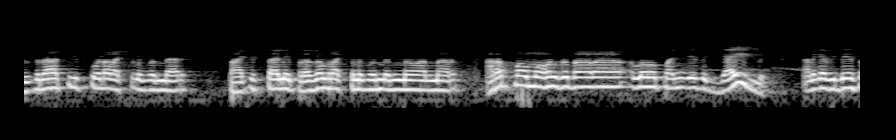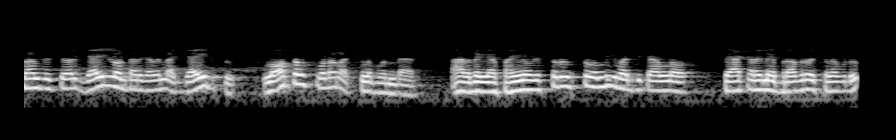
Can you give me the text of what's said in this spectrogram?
గుజరాతీస్ కూడా రక్షణ పొందారు. పాకిస్తానీ ప్రజలు రక్షణ పొందిన వాళ్ళు అన్నారు అరప్ప మోహన్ సుధారాలో పనిచేసే గైడ్లు అనగా విదేశాల నుంచి వచ్చేవారు గైడ్లు ఉంటారు కదండి ఆ గైడ్స్ లోకల్స్ కూడా రక్షణ పొందారు. ఆ విధంగా సంఘం విస్తరిస్తుంది. ఈ మధ్యకాలంలో శేఖర్ అనే బ్రదర్ వచ్చినప్పుడు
